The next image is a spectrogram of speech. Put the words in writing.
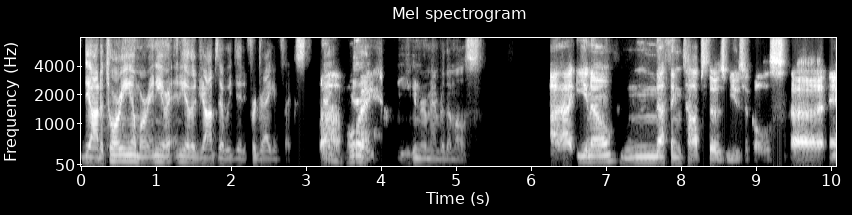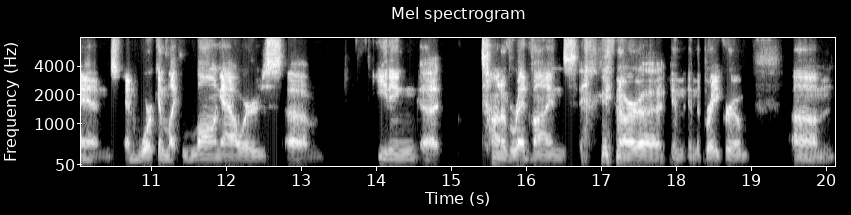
the auditorium or any any other jobs that we did for Dragonflix? Oh boy, you can remember the most. Uh, you know, nothing tops those musicals, uh, and and working like long hours, um, eating a ton of red vines in our uh, in in the break room. Um,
